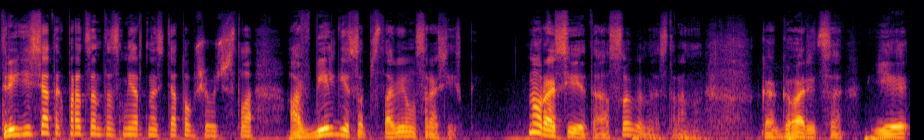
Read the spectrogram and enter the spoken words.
0,3% смертность от общего числа, а в Бельгии сопоставимо с российской. Ну, Россия это особенная страна. Как говорится, ей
